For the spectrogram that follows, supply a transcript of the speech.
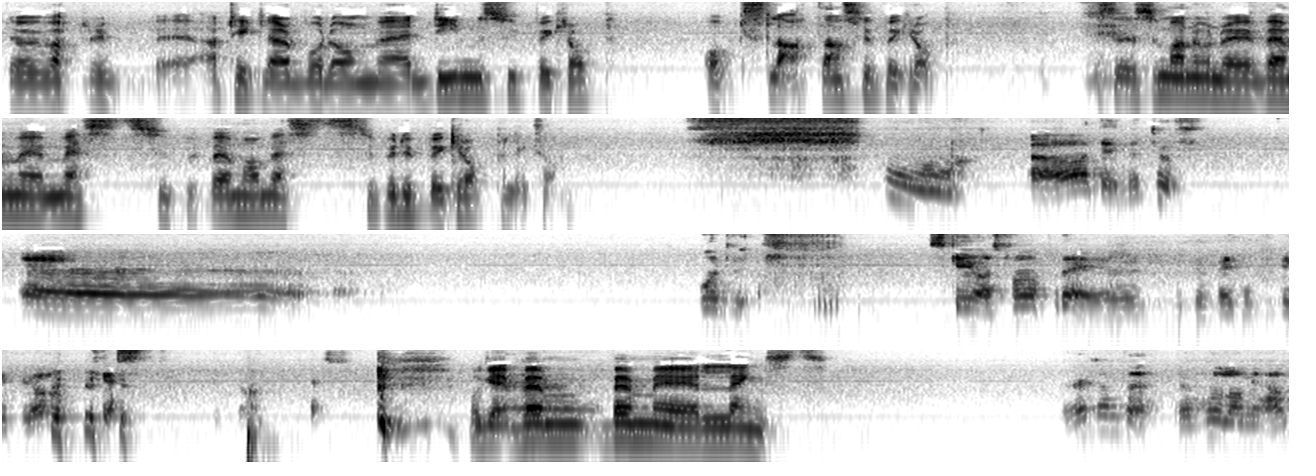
det har ju varit eh, artiklar både om eh, din superkropp och Zlatans superkropp. Så, så man undrar ju vem, är mest, super, vem har mest superduperkropp liksom? Oh, ja, den är tuff. Eh, Och ska jag svara på det? Jag vet inte, vi får göra ett test. Okej, vem, vem är längst? Jag vet inte. Hur lång är han?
